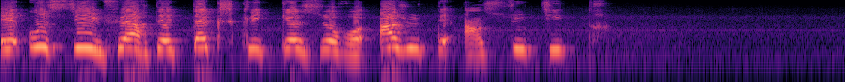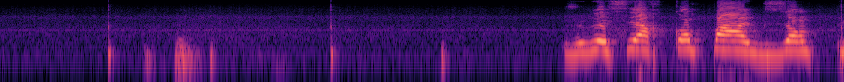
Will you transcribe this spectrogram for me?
Et faire des textes, cliquez sur ajouter un sous-titre. Je vais faire comme par exemple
